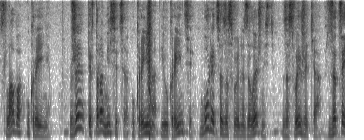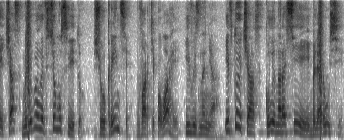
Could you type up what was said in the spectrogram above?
Слава Україні! Вже півтора місяця Україна і українці борються за свою незалежність, за своє життя. За цей час ми довели всьому світу, що українці варті поваги і визнання. І в той час, коли на Росії і Білорусі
